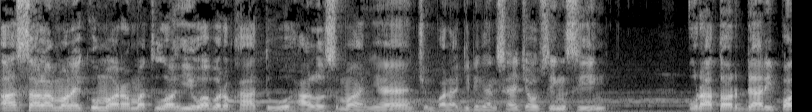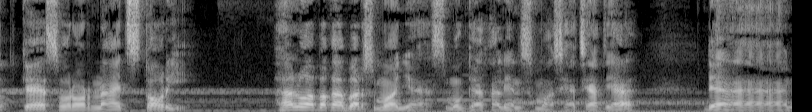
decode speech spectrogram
Assalamualaikum warahmatullahi wabarakatuh. Halo semuanya Jumpa lagi dengan saya Chow Sing Sing Kurator dari podcast Horror Night Story. Halo apa kabar semuanya? Semoga kalian semua sehat-sehat ya. Dan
